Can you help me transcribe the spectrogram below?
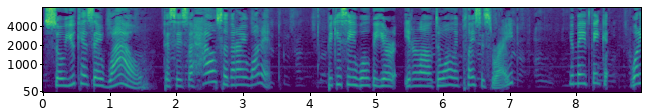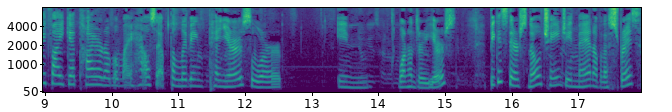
So you can say, "Wow, this is the house that I wanted," because it will be your eternal dwelling places, right? You may think, what if I get tired of my house after living 10 years or in 100 years? Because there's no change in man of the spirit.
